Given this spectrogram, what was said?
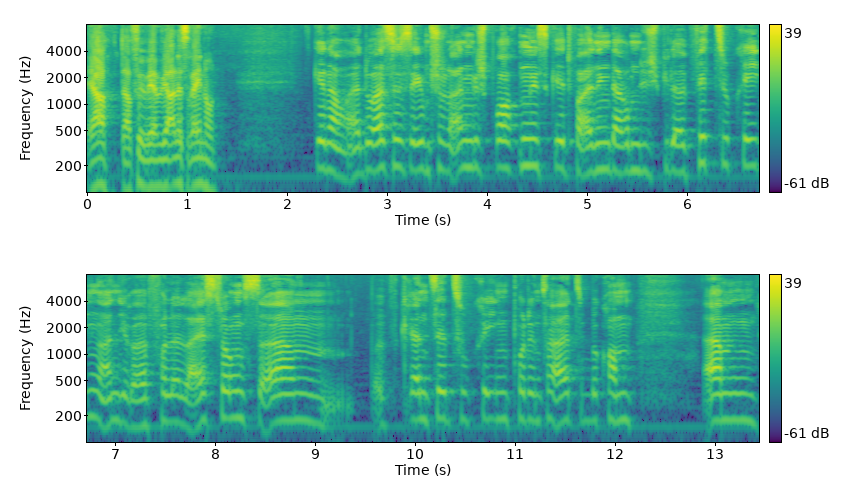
ja, dafür werden wir alles reinhauen. Genau, du hast es eben schon angesprochen. Es geht vor allen Dingen darum, die Spieler fit zu kriegen, an ihre volle Leistungsgrenze ähm, zu kriegen, Potenzial zu bekommen. Ähm,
